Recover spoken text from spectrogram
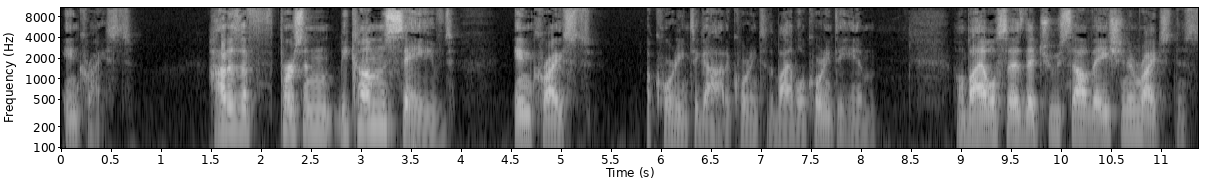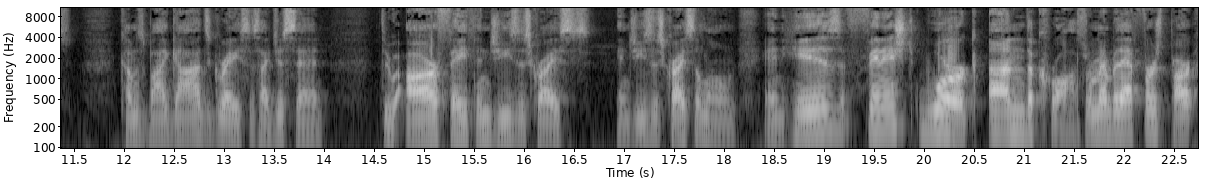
In Christ. How does a person become saved in Christ according to God, according to the Bible, according to Him? The Bible says that true salvation and righteousness comes by God's grace, as I just said, through our faith in Jesus Christ, in Jesus Christ alone, and His finished work on the cross. Remember that first part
